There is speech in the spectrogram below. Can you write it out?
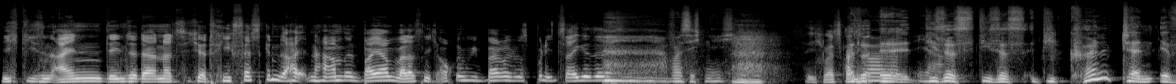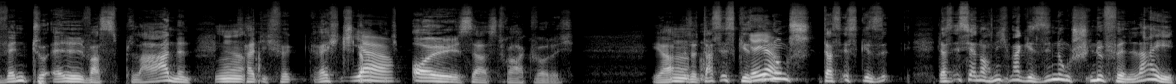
nicht diesen einen, den sie da in der Psychiatrie festgehalten haben in Bayern? War das nicht auch irgendwie bayerisches Polizeigesetz? Weiß ich nicht. Ich weiß gar Also nicht. äh, Ja. dieses, dieses, die könnten eventuell was planen, Ja. das halte ich für rechtsstaatlich äußerst fragwürdig. Ja, also das ist Ja, ja. Gesinnungs, das ist Gesi das ist ja noch nicht mal Gesinnungsschnüffelei,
